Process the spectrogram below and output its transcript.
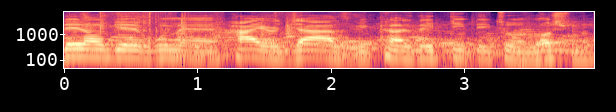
they don't give women higher jobs because they think they too emotional.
